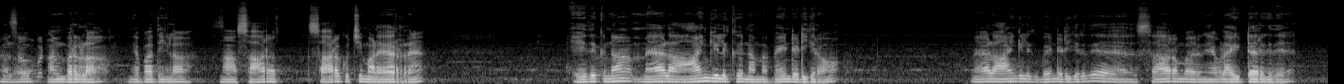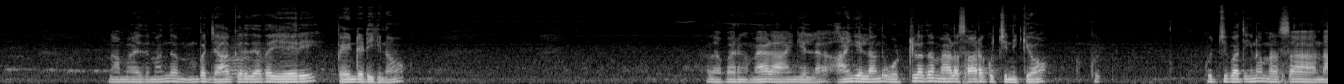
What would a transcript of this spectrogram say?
ஹலோ நண்பர்களா? இங்கே பார்த்தீங்களா நான் சார சாரக்குச்சி மலை ஏறுறேன். எதுக்குன்னா மேலே ஆங்கிலுக்கு நம்ம பெயிண்ட் அடிக்கிறோம். மேலே ஆங்கிலுக்கு பெயிண்ட் அடிக்கிறது சாரம் பாருங்கள் எவ்வளோ ஹைட்டாக இருக்குது. நம்ம இது வந்து ரொம்ப ஜாக்கிரதையாக தான் ஏறி பெயிண்ட் அடிக்கணும். அதை பாருங்கள் மேலே ஆங்கிலில். ஆங்கிலில் வந்து ஒட்டில் தான் மேலே சாரக்குச்சி நிற்கும் கு குச்சி பார்த்திங்கன்னா அந்த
